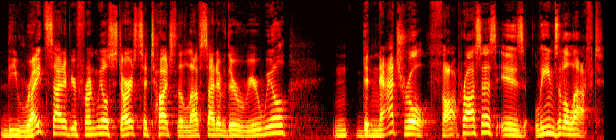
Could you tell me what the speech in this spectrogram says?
the right side of your front wheel starts to touch the left side of their rear wheel, the natural thought process is lean to the left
